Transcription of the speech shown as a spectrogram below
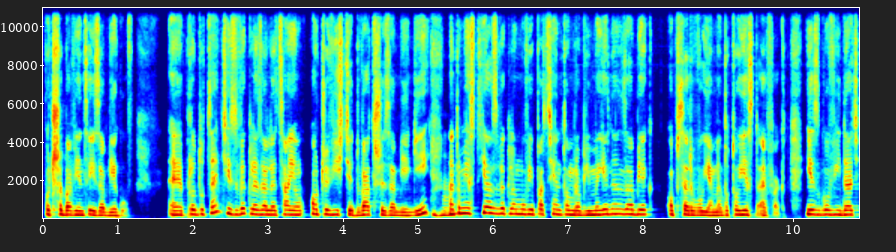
potrzeba więcej zabiegów. E, producenci zwykle zalecają oczywiście dwa, trzy zabiegi, mhm. natomiast ja zwykle mówię pacjentom, robimy jeden zabieg, obserwujemy, bo to jest efekt. Jest go widać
